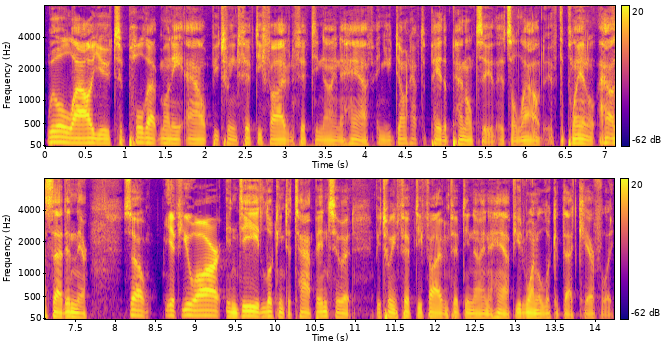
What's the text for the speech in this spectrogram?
will allow you to pull that money out between 55 and 59 and a half, and you don't have to pay the penalty that's allowed if the plan has that in there. So, if you are indeed looking to tap into it between 55 and 59 and a half, you'd want to look at that carefully.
